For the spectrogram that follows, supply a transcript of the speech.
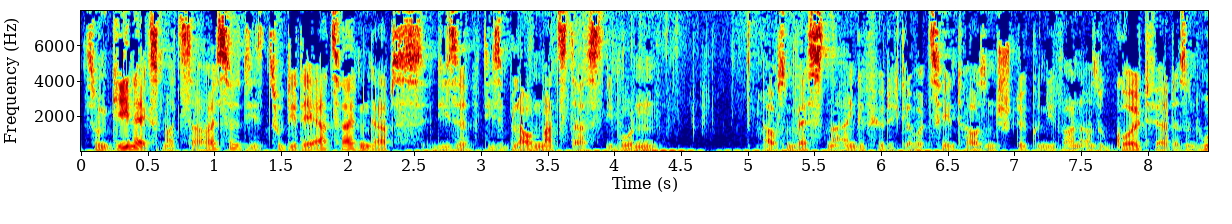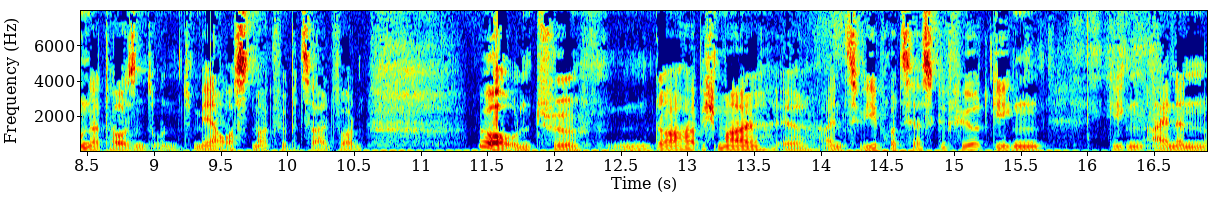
so ein Genex Mazda, weißt du, die, zu DDR-Zeiten gab es diese, diese blauen Mazdas, die wurden aus dem Westen eingeführt, ich glaube 10.000 Stück und die waren also Gold wert, da sind 100.000 und mehr Ostmark für bezahlt worden. Ja, und äh, da habe ich mal äh, einen Zivilprozess geführt gegen, gegen, einen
